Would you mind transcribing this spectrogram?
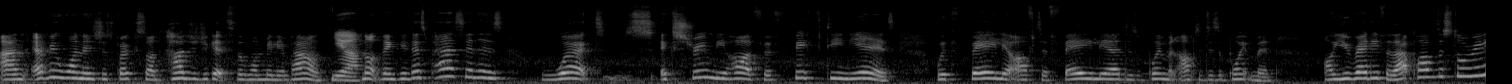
and everyone is just focused on how did you get to the one million pounds, Yeah. not thinking this person has worked extremely hard for fifteen years with failure after failure, disappointment after disappointment. Are you ready for that part of the story?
